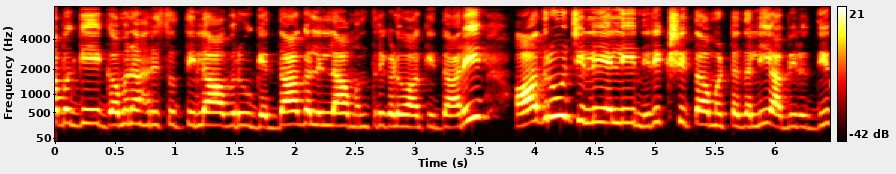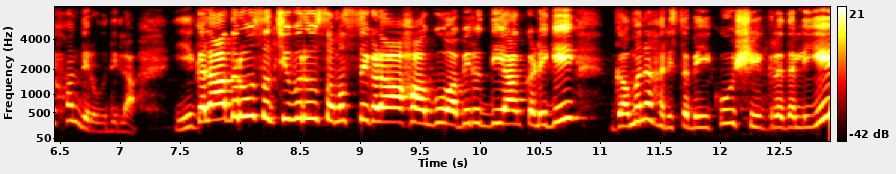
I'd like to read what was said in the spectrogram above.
ಬಗ್ಗೆ ಗಮನ ಹರಿಸುತ್ತಿಲ್ಲ. ಅವರು ಗೆದ್ದಾಗಲಿಲ್ಲ, ಮಂತ್ರಿಗಳು ಆಗಿದ್ದಾರೆ ಆದರೂ ಜಿಲ್ಲೆಯಲ್ಲಿ ನಿರೀಕ್ಷಿತ ಮಟ್ಟದಲ್ಲಿ ಅಭಿವೃದ್ಧಿ ಹೊಂದಿರುವುದಿಲ್ಲ. ಈಗಲಾದರೂ ಸಚಿವರು ಸಮಸ್ಯೆಗಳ ಹಾಗೂ ಅಭಿವೃದ್ಧಿಯ ಕಡೆಗೆ ಗಮನ ಹರಿಸಬೇಕು. ಶೀಘ್ರದಲ್ಲಿಯೇ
